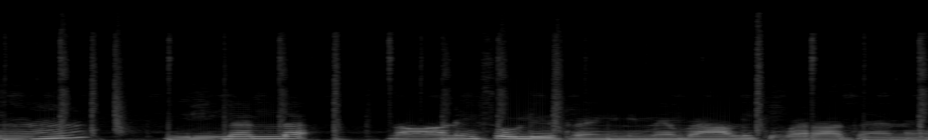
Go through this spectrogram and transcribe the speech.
ம் இல்லை இல்லை நானே சொல்லிடுறேன் இனிமேல் வேலைக்கு வராதேன்னு.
